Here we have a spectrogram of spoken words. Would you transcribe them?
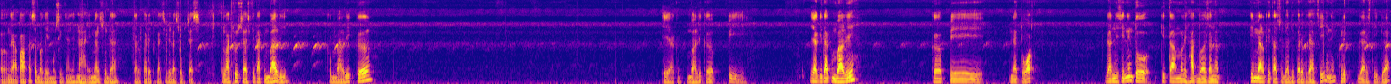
Eh, nggak apa-apa sebagai musiknya nah email sudah terverifikasi sudah sukses. Setelah sukses kita kembali kembali ke ya kembali ke pi ya kita kembali ke pi network. Dan di sini untuk kita melihat bahwasanya email kita sudah diverifikasi. Ini klik garis tiga.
